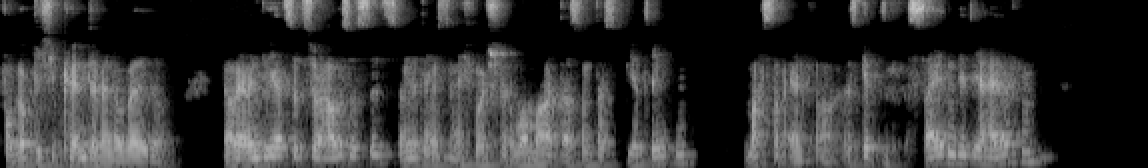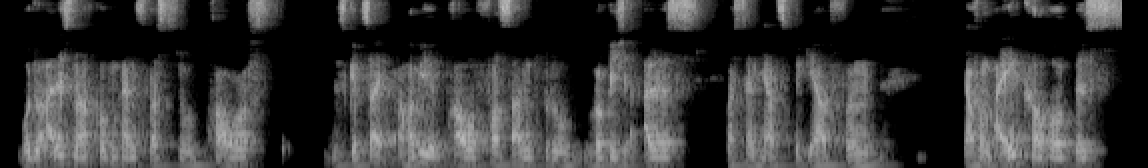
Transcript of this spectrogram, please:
verwirklichen könnte, wenn er wollte. Ja, aber wenn du jetzt so zu Hause sitzt und du denkst, ich wollte schon immer mal das und das Bier trinken, mach's doch einfach. Es gibt Seiten, die dir helfen, wo du alles nachgucken kannst, was du brauchst. Es gibt Hobbybrauversand, wo du wirklich alles, was dein Herz begehrt, von, ja, vom Einkocher bis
